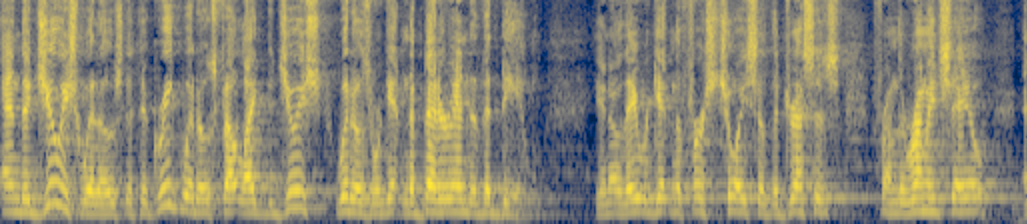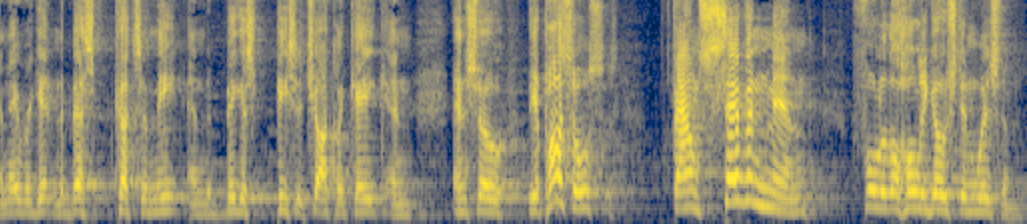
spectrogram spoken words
and the Jewish widows, that the Greek widows felt like the Jewish widows were getting the better end of the deal. You know, they were getting the first choice of the dresses from the rummage sale, and they were getting the best cuts of meat and the biggest piece of chocolate cake. And, and so the apostles found seven men full of the Holy Ghost and wisdom.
